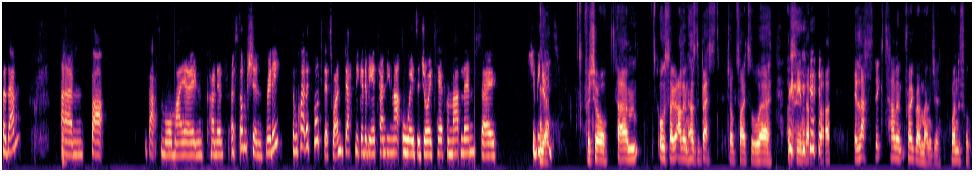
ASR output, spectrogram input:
for them. Um, but that's more my own kind of assumption, really. So I'm quite looking forward to this one. Definitely going to be attending that. Always a joy to hear from Madeline. So should be yeah, good. For sure. Um, also, Alan has the best job title uh, I've seen that Elastic Talent Program Manager. Wonderful.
